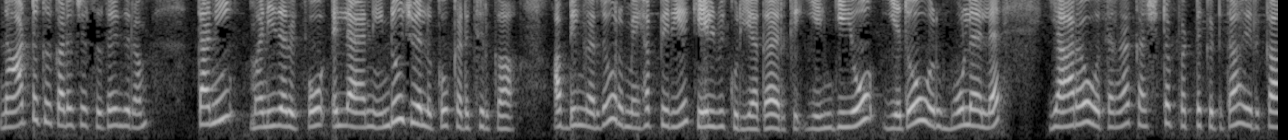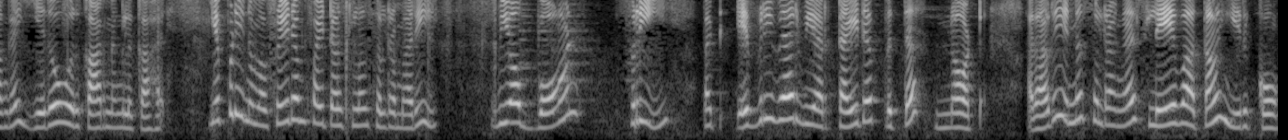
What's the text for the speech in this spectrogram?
நாட்டுக்கு கிடைச்ச சுதந்திரம் தனி மனிதருக்கோ இல்லை அன் இண்டிவிஜுவலுக்கோ கிடச்சிருக்கா அப்படிங்கிறது ஒரு மிகப்பெரிய கேள்விக்குறியாக தான் இருக்குது எங்கேயோ ஏதோ ஒரு மூலையில் யாரோ ஒருத்தங்க கஷ்டப்பட்டுக்கிட்டு தான் இருக்காங்க. ஏதோ ஒரு காரணங்களுக்காக. எப்படி நம்ம ஃப்ரீடம் ஃபைட்டர்ஸ்லாம் சொல்கிற மாதிரி we are born free but everywhere we are tied up with a knot அதாவது என்ன சொல்கிறாங்க ஸ்லேவாக தான் இருக்கோம்.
